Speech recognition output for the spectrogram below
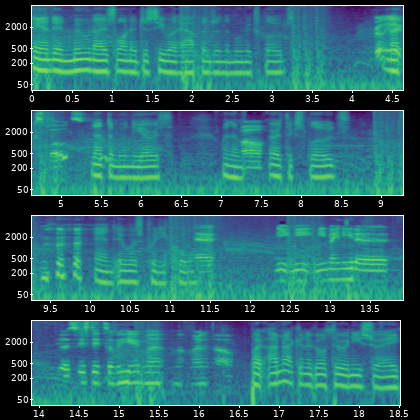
And in Moon, I just wanted to see what happens when the moon explodes. Really, it Not- explodes? Not the moon, the Earth. When the Oh. Earth explodes, and it was pretty cool. Uh, me, me, me may need a your assistance over here, my, my, my oh. But I'm not gonna go through an Easter egg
